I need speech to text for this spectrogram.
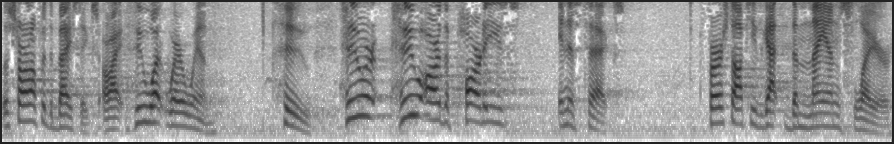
Let's start off with the basics. All right, who, what, where, when? Who? Who are, who are the parties in this text? First off, you've got the manslayer.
